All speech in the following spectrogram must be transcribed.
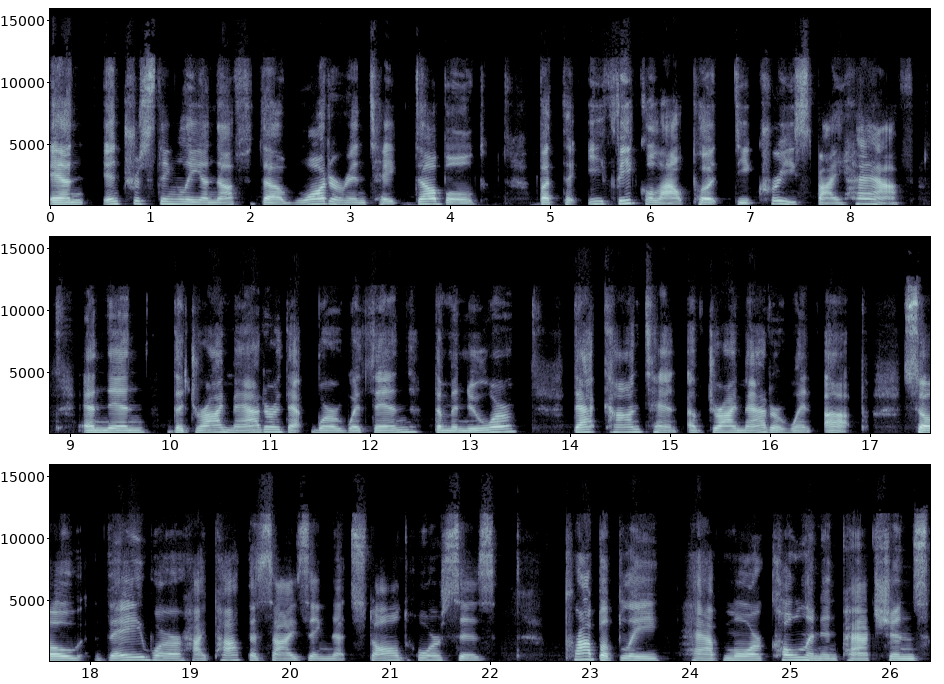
And interestingly enough, the water intake doubled, but the fecal output decreased by half. And then the dry matter that were within the manure, that content of dry matter went up. So they were hypothesizing that stalled horses probably have more colon impactions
